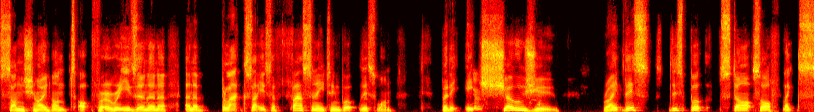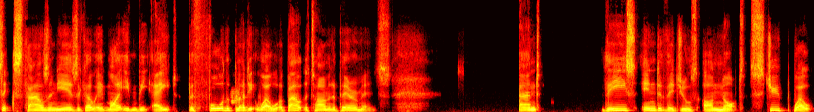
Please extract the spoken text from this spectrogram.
sunshine on top for a reason and a and a black sun. It's a fascinating book, this one. But it, it shows you, right? This this book starts off like six thousand years ago. It might even be eight before the bloody well, about the time of the pyramids. And these individuals are not stupid. Well,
